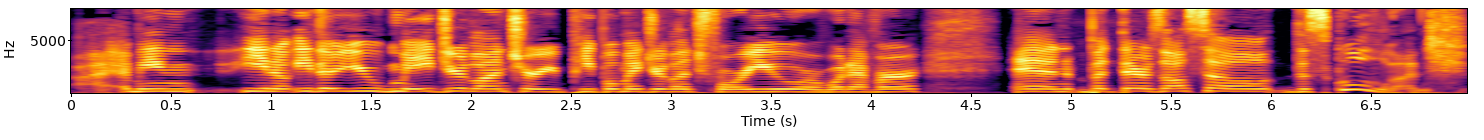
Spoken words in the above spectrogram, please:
I mean, you know, either you made your lunch or people made your lunch for you or whatever. And but there's also the school lunch.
